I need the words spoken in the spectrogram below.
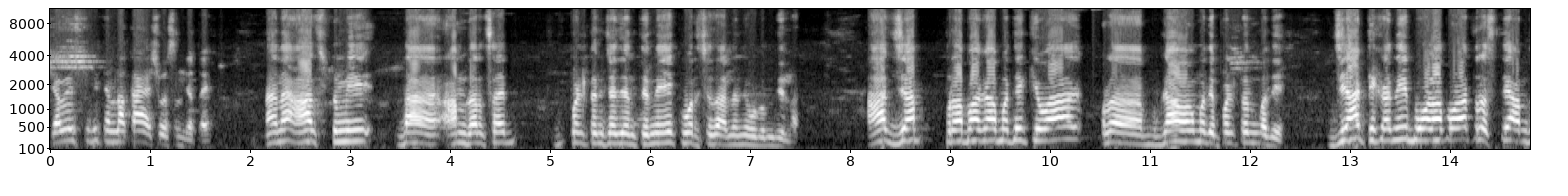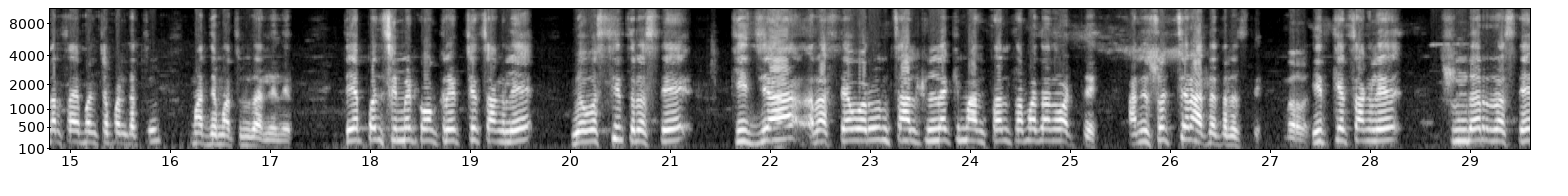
त्यावेळेस तुम्ही त्यांना काय आश्वासन देताय? आणि आज तुम्ही दा- आमदार साहेब पलटणच्या जनतेने एक वर्ष झालं निवडून दिला. आज ज्या प्रभागामध्ये किंवा प्र- गावामध्ये पलटणमध्ये ज्या ठिकाणी बोळापोळात रस्ते आमदार साहेबांच्या फंडातून माध्यमातून झालेले आहेत. ते पण सिमेंट कॉन्क्रीटचे चांगले व्यवस्थित रस्ते की ज्या रस्त्यावरून चाललेल्या की माणसाला समाधान वाटते आणि स्वच्छ राहतात रस्ते. इतके चांगले सुंदर रस्ते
